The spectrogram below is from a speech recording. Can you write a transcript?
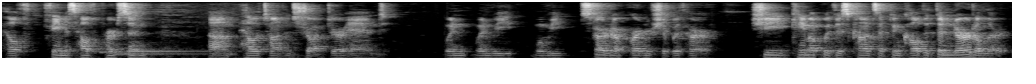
health famous health person, um, Peloton instructor, and when when we when we started our partnership with her, she came up with this concept and called it the nerd alert.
